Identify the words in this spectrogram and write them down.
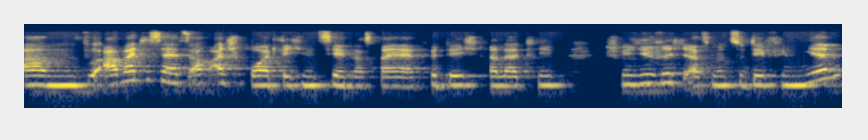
Ähm, du arbeitest ja jetzt auch an sportlichen Zielen. Das war ja für dich relativ schwierig, erstmal zu definieren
